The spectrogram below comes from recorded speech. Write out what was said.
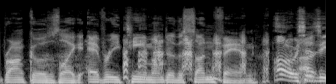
Broncos, like every team under the sun fan. Oh, it says the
